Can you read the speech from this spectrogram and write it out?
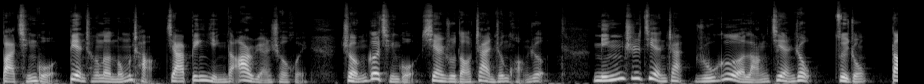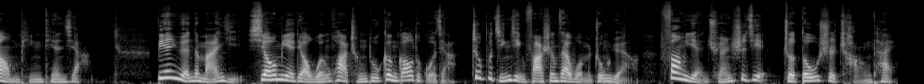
把秦国变成了农场加兵营的二元社会，整个秦国陷入到战争狂热，明知见战如饿狼见肉，最终荡平天下。边缘的蛮夷消灭掉文化程度更高的国家，这不仅仅发生在我们中原啊，放眼全世界，这都是常态。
